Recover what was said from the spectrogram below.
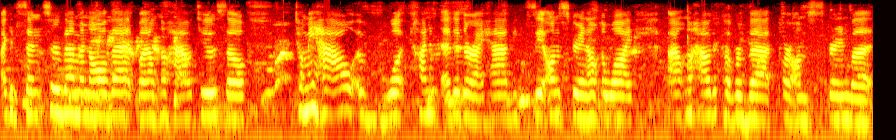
I can censor them and all that but I don't know how to so tell me how of what kind of editor I have you can see it on the screen I don't know why I don't know how to cover that part on the screen but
